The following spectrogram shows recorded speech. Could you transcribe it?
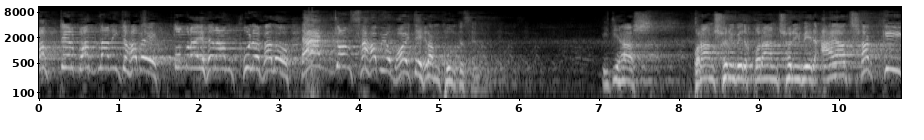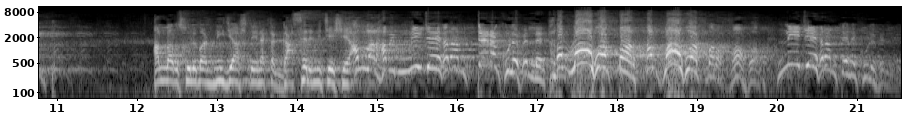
রক্তের বদলা নিতে হবে, তোমরা এহরাম খুলে ফেলো, একজন সাহাবিও ভয়তে এহরাম খুলতেছে না। ইতিহাস, কোরআন শরীফের কোরআন শরীফের আয়াত সাক্ষী আল্লাহ রসুল এবার নিজে আসলেন একটা গাছের নিচে এসে আল্লাহর হাবিব নিজে হেরাম টেনে খুলে ফেললেন। আল্লাহ আকবার আল্লাহ আকবার, আল্লাহু। নিজে হেরাম টেনে খুলে ফেললেন।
